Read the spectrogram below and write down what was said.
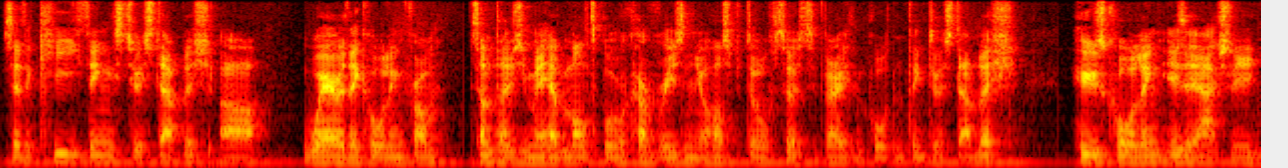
So, the key things to establish are where are they calling from? Sometimes you may have multiple recoveries in your hospital, so it's a very important thing to establish. Who's calling? Is it actually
